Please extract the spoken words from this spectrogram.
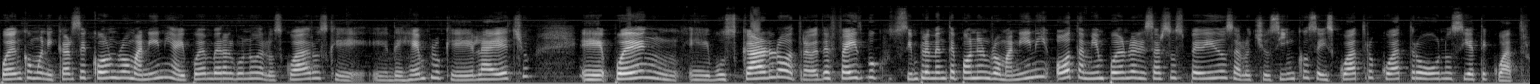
pueden comunicarse con Romanini, ahí pueden ver algunos de los cuadros que, eh, de ejemplo que él ha hecho. Eh, pueden eh, buscarlo a través de Facebook, simplemente ponen Romanini o también pueden realizar sus pedidos al 8564-4174.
